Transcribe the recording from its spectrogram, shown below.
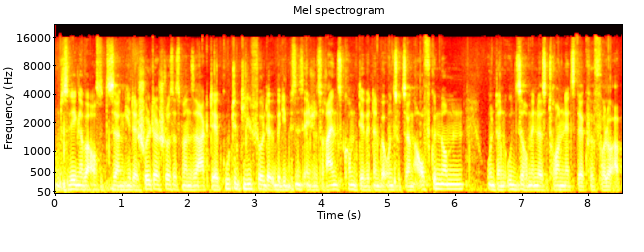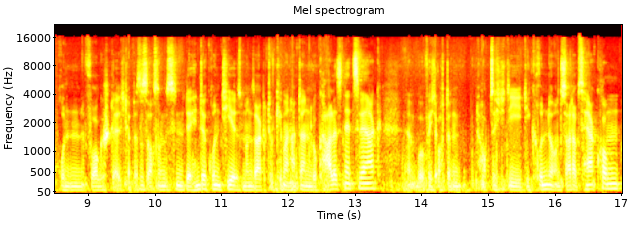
Und deswegen aber auch sozusagen hier der Schulterschluss, dass man sagt, der gute Dealflow, der über die Business Angels reinkommt, der wird dann bei uns sozusagen aufgenommen und dann unserem Investorennetzwerk für Follow-up-Runden vorgestellt. Ich glaube, das ist auch so ein bisschen der Hintergrund hier, dass man sagt, okay, man hat dann ein lokales Netzwerk, äh, wo vielleicht auch dann hauptsächlich die, die Gründer und Startups herkommen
